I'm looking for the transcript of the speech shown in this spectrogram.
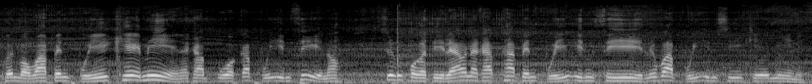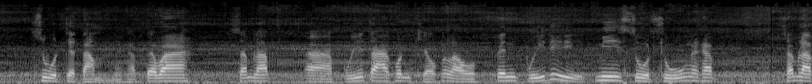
เพื่อนบอกว่าเป็นปุ๋ยเคมีนะครับบวกกับปุ๋ยอินทรีย์เนาะซึ่งปกติแล้วนะครับถ้าเป็นปุ๋ยอินทรีย์ หรือว่าปุ๋ยอินทรีย์เคมีนี่สูตรจะต่ำนะครับ แต่ว่าสำหรับปุ๋ยตราคนเขียวของเรา เป็นปุ๋ยที่มีสูตรสูงนะครับ สำหรับ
